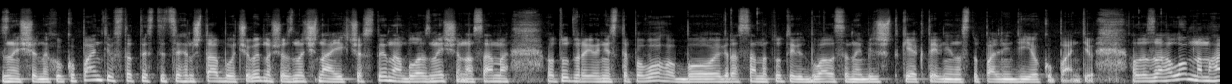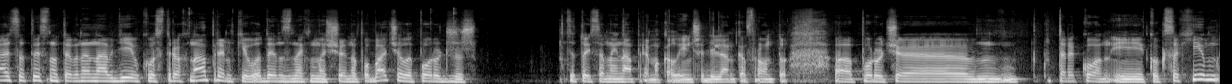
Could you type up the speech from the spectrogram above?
знищених окупантів в статистиці Генштабу. Очевидно, що значна їх частина була знищена саме отут, в районі Степового, бо якраз саме тут і відбувалися найбільш такі активні наступальні дії окупантів. Але загалом намагаються тиснути вони на Авдіївку з трьох напрямків. Один з них ми щойно побачили. Поруч же ж. Це той самий напрямок, але інша ділянка фронту. Е, Поруч е, Терекон і Коксохім,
